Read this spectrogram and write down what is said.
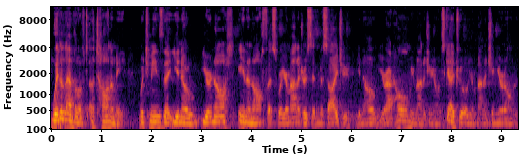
with a level of autonomy, which means that you know you're not in an office where your manager is sitting beside you. You know, you're at home, you're managing your own schedule, you're managing your own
